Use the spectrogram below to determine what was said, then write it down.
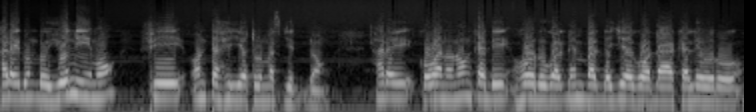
haray ɗum ɗo yonimo fi on tahiyatul masjid ɗon. Haray ko wano noon kadi hoɗugol ɗen balɗe jeegoɗa ka lewru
